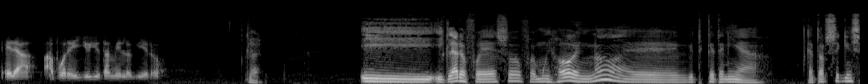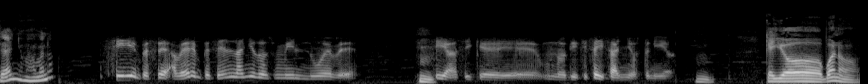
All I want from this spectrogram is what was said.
era a por ello yo también lo quiero. Claro. Y, y claro, fue eso, fue muy joven, ¿no? Eh, que tenía 14, 15 años más o menos. Sí, empecé, a ver, empecé en el año 2009. Hmm. Sí, así que unos 16 años tenía. Mm. Que yo, bueno,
